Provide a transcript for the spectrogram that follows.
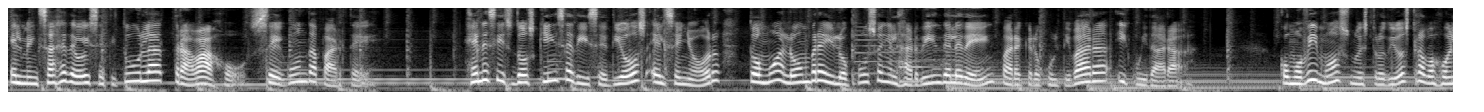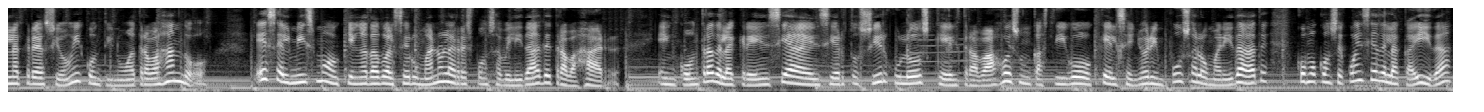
El mensaje de hoy se titula Trabajo, segunda parte. Génesis 2.15 dice, Dios el Señor tomó al hombre y lo puso en el jardín del Edén para que lo cultivara y cuidara. Como vimos, nuestro Dios trabajó en la creación y continúa trabajando. Es el mismo quien ha dado al ser humano la responsabilidad de trabajar, en contra de la creencia en ciertos círculos que el trabajo es un castigo que el Señor impuso a la humanidad como consecuencia de la caída,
